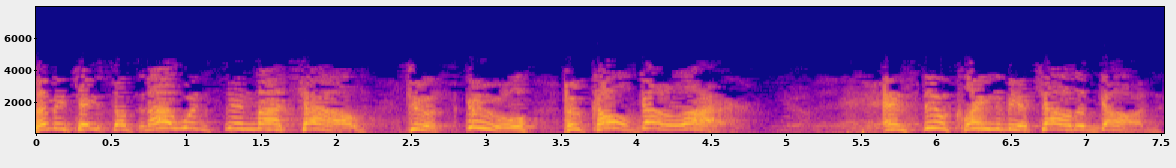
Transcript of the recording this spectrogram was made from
Let me tell you something. I wouldn't send my child to a school who calls God a liar and still claim to be a child of God.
